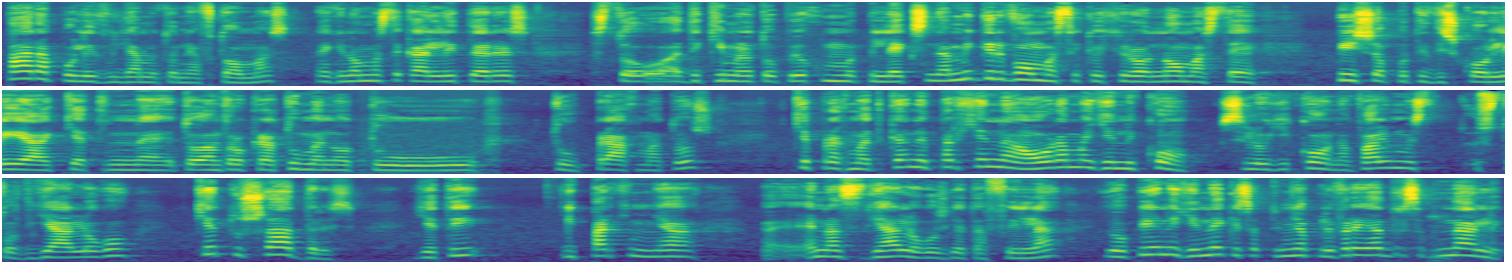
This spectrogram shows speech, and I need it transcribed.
Πάρα πολλή δουλειά με τον εαυτό μας, να γινόμαστε καλύτερες στο αντικείμενο το οποίο έχουμε επιλέξει, να μην κρυβόμαστε και οχυρωνόμαστε πίσω από τη δυσκολία και την, ε, το ανδροκρατούμενο του, του πράγματος και πραγματικά να υπάρχει ένα όραμα γενικό, συλλογικό, να βάλουμε στο διάλογο και τους άντρες. Γιατί υπάρχει μια ένας διάλογος για τα φύλλα, οι οποίοι είναι γυναίκες από τη μια πλευρά, οι άντρες από την άλλη.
